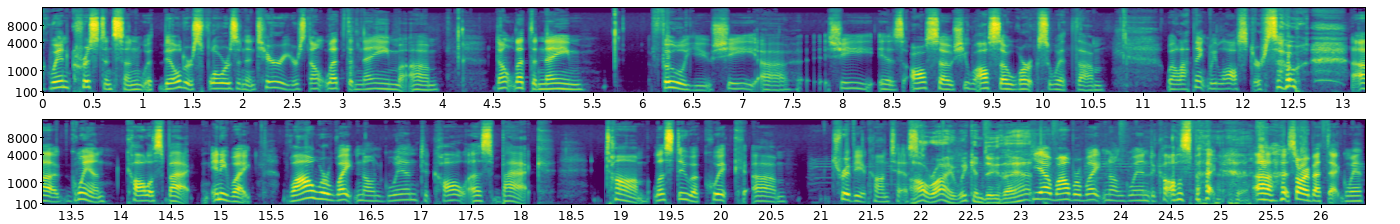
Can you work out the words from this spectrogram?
Gwen Christensen with Builders Floors and Interiors. Don't let the name um, don't let the name fool you. She uh, she is also she also works with. Um, well, I think we lost her. So, uh, Gwen, call us back. Anyway, while we're waiting on Gwen to call us back, Tom, let's do a quick um, trivia contest. All right, we can do that. Yeah, while we're waiting on Gwen to call us back. Uh, sorry about that, Gwen.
